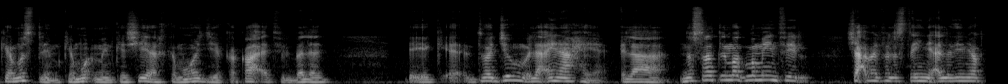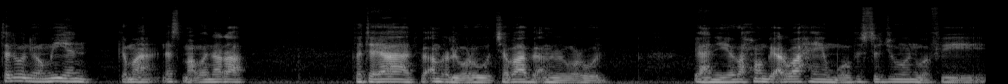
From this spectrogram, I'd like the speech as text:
كمسلم كمؤمن كشيخ كموجه كقائد في البلد توجههم إلى أي ناحية؟ إلى نصرة المظلومين في الشعب الفلسطيني الذين يقتلون يوميا كما نسمع ونرى فتيات بأمر الورود شباب بأمر الورود. يعني يضحون بأرواحهم وفي السجون وفي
